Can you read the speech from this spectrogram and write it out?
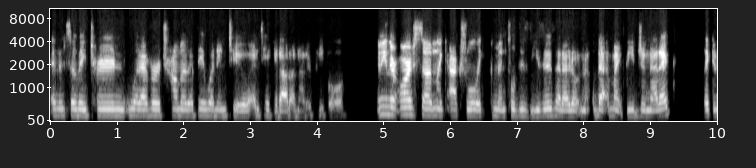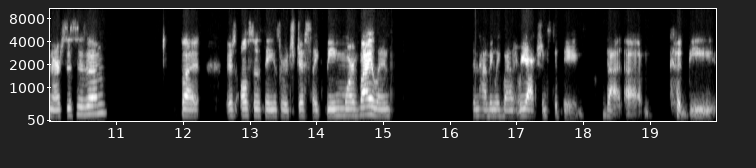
and then so they turn whatever trauma that they went into and take it out on other people i mean there are some like actual like mental diseases that i don't know that might be genetic like narcissism but there's also things where it's just like being more violent and having like violent reactions to things that um, could be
